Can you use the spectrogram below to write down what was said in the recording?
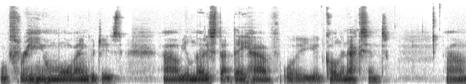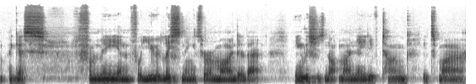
or three or more languages, um, you'll notice that they have what you'd call an accent. Um, I guess for me and for you listening, it's a reminder that English is not my native tongue. It's my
